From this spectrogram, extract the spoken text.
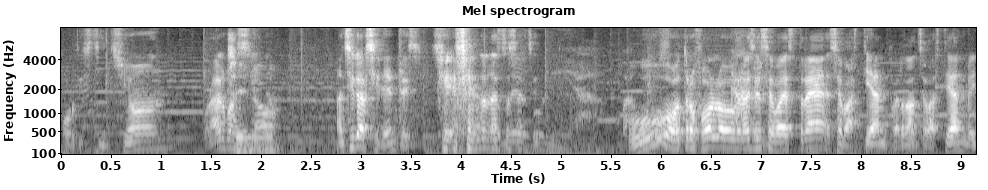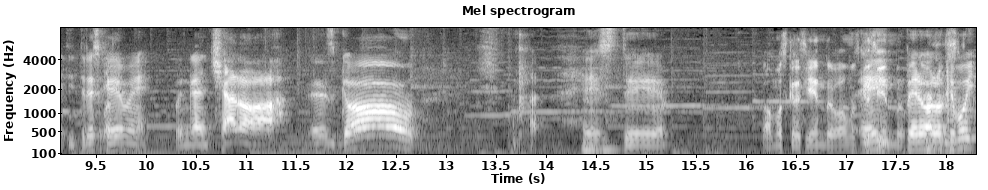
por distinción, por algo Sí, así. no. ¿no? Han sido accidentes. Sí, siendo honestos. han sido- Uh, otro follow, gracias Sebastián, Sebastián, perdón, Sebastián 23GM, fue enganchado. Let's go. Este, Vamos creciendo, vamos ey, creciendo. pero a lo que voy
